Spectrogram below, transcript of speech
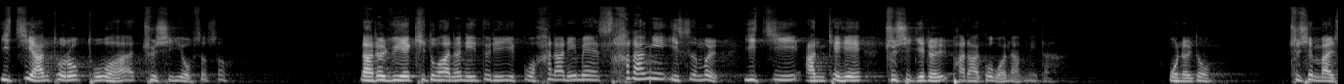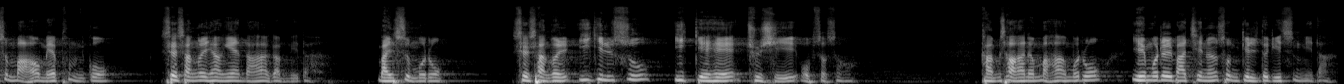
잊지 않도록 도와 주시옵소서. 나를 위해 기도하는 이들이 있고 하나님의 사랑이 있음을 잊지 않게 해 주시기를 바라고 원합니다. 오늘도 주신 말씀 마음에 품고 세상을 향해 나아갑니다. 말씀으로 세상을 이길 수 있게 해 주시옵소서. 감사하는 마음으로 예물을 바치는 손길들이 있습니다.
